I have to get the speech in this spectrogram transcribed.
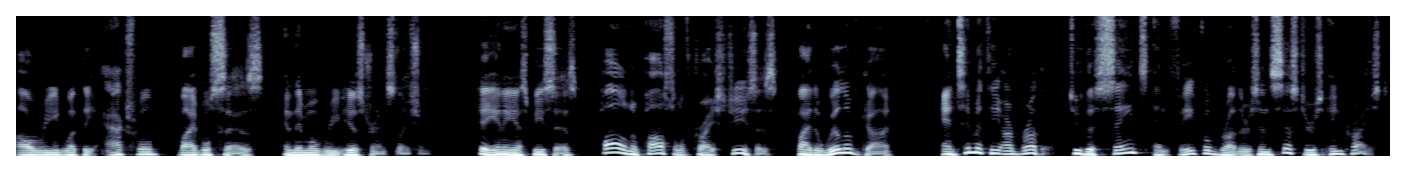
I'll read what the actual Bible says, and then we'll read his translation. Okay, NASB says, Paul, an apostle of Christ Jesus, by the will of God, and Timothy, our brother, to the saints and faithful brothers and sisters in Christ,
